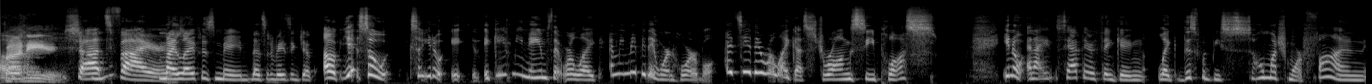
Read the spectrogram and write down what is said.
Oh, Funny. Shots fired. My life is made. That's an amazing joke. Um, yeah. So, so you know, it, it gave me names that were like. I mean, maybe they weren't horrible. I'd say they were like a strong C plus. You know, and I sat there thinking, like, this would be so much more fun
